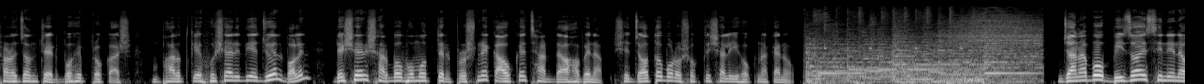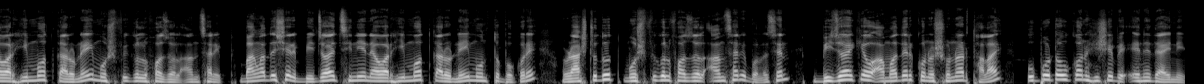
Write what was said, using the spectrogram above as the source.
ষড়যন্ত্রের বহিঃপ্রকাশ। ভারতকে হুঁশিয়ারি দিয়ে জুয়েল বলেন, দেশের সার্বভৌমত্বের প্রশ্নে কাউকে ছাড় দেওয়া হবে না, সে যত বড় শক্তিশালী হোক না কেন। জানাব বিজয় ছিনিয়ে নেওয়ার হিম্মত কারণেই মুশফিকুল ফজল আনসারি। বাংলাদেশের বিজয় ছিনিয়ে নেওয়ার হিম্মত কারণেই মন্তব্য করে রাষ্ট্রদূত মুশফিকুল ফজল আনসারি বলেছেন, বিজয়কেও আমাদের কোনো সোনার থালায় উপটৌকন হিসেবে এনে দেয়নি।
